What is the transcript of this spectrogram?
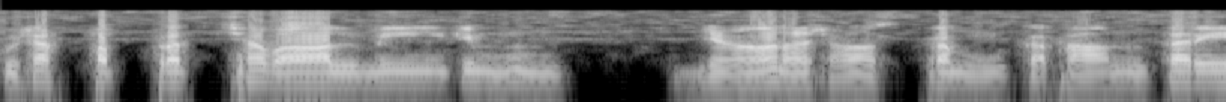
कुशः पप्रच्छवाल्मीकिम् ज्ञानशास्त्रम् कथान्तरे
